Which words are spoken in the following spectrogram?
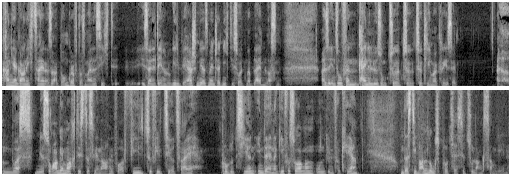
kann ja gar nicht sein. Also Atomkraft aus meiner Sicht ist eine Technologie, die beherrschen wir als Menschheit nicht, die sollten wir bleiben lassen. Also insofern keine Lösung zur, zur, zur Klimakrise. Ähm, was mir Sorge macht, ist, dass wir nach wie vor viel zu viel CO2 produzieren in der Energieversorgung und im Verkehr und dass die Wandlungsprozesse zu langsam gehen.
